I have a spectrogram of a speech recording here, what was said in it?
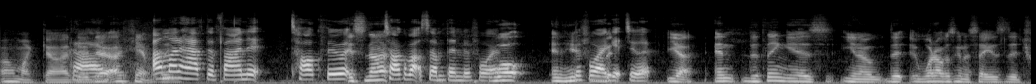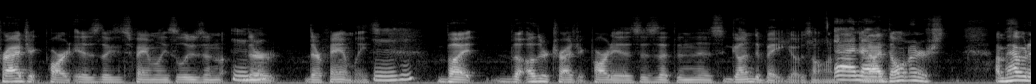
Oh my god, God. dude! I can't. i'm gonna have to find it talk through it It's not- talk about something before Well, and here, before i get to it Yeah, and the thing is, you know, the what I was gonna say is the tragic part is these families losing Mm-hmm. their their families. But the other tragic part is is that then this gun debate goes on, I and. I don't understand. I'm having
